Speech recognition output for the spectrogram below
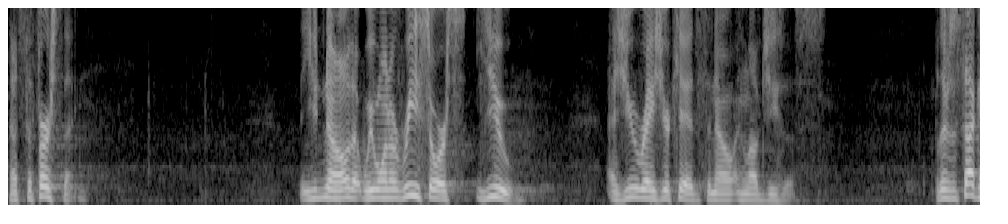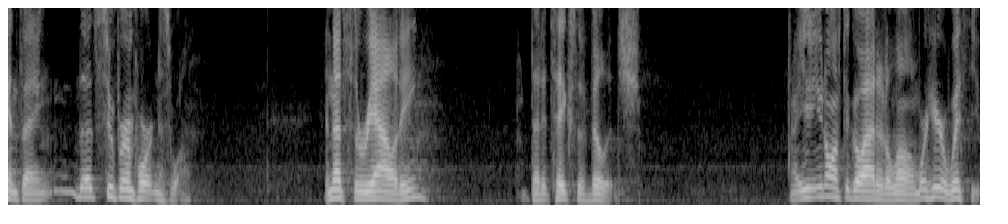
That's the first thing. You know that we want to resource you as you raise your kids to know and love Jesus. But there's a second thing that's super important as well. And that's the reality that it takes a village. Now, you, you don't have to go at it alone. We're here with you.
